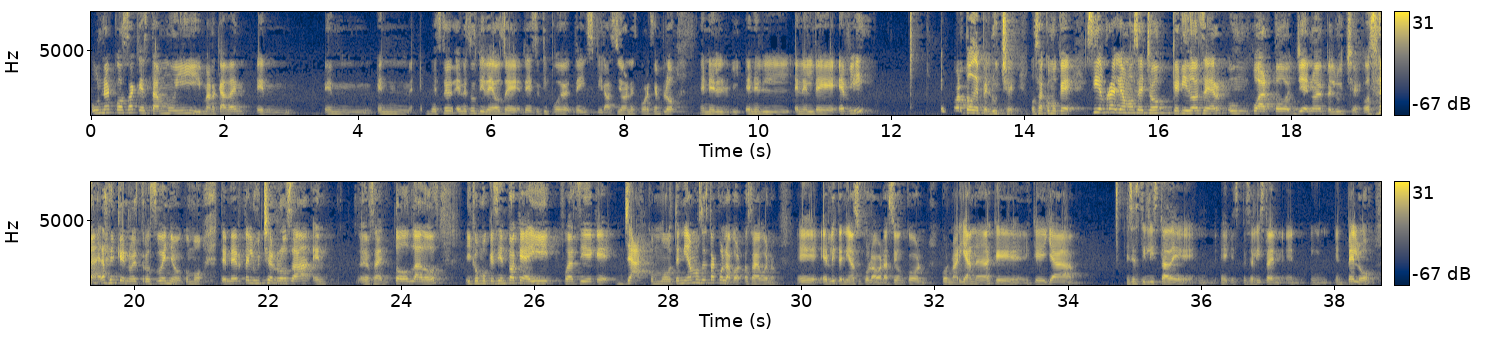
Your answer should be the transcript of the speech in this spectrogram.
una cosa que está muy marcada en, en, en, en este- en estos videos de, de ese tipo de, de inspiraciones, por ejemplo, en el, en el, en el de Early, el cuarto de peluche. O sea, como que siempre habíamos hecho, querido hacer un cuarto lleno de peluche. O sea, era que nuestro sueño, como tener peluche rosa en, o sea, en todos lados. Y como que siento que ahí fue así de que ya, como teníamos esta colaboración, o sea, bueno, eh, Early tenía su colaboración con, con Mariana, que, que ella es estilista de, eh, especialista en, en- en- en pelo,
